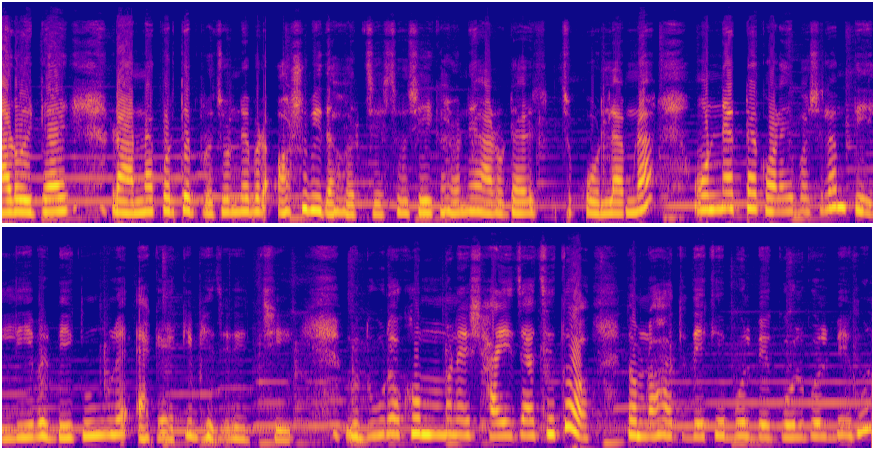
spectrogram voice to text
আর ওইটায় রান্না করতে প্রচণ্ড এবার অসুবিধা হচ্ছে। সো সেই কারণে আর ওটা করলাম না। অন্য একটা কড়াই বসালাম, তেল দিয়ে এবার বেগুনগুলো একে একে ভেজে নিচ্ছি। দু রকম মানে সাইজ আছে তো, তোমরা হয়তো দেখে বলবে গোল গোল বেগুন,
